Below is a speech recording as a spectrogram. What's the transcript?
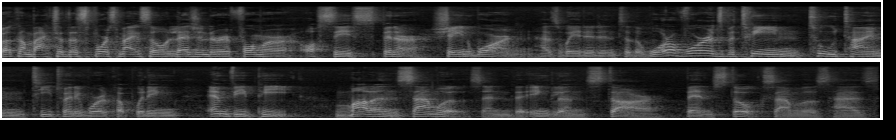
Welcome back to the Sportsmax Zone. Legendary former Aussie spinner Shane Warne has waded into the war of words between two-time T20 World Cup winning MVP Marlon Samuels and the England star Ben Stokes. Samuels has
